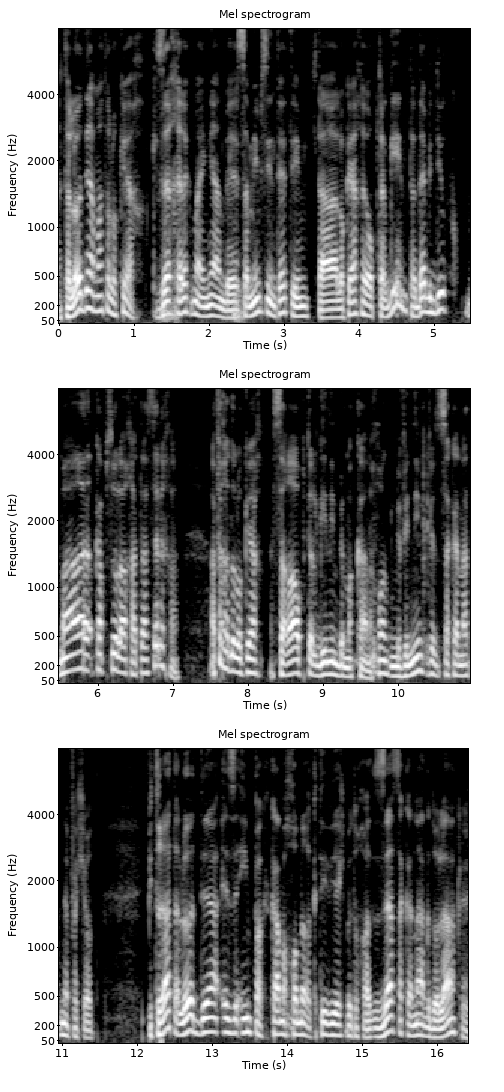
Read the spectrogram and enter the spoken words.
אתה לא יודע מה אתה לוקח. זה חלק מהעניין. בסמים סינתטיים אתה לוקח אופטלגין אתה יודע בדיוק מה קפסולה אחת תעשה לך. אף אחד לא לוקח עשרה אופטלגינים במכה נכון? מבינים שזה סכנת נפשות. פטריה אתה לא יודע איזה impact כמה חומר אקטיבי יש בתוכה. זה הסכנה הגדולה. כן.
